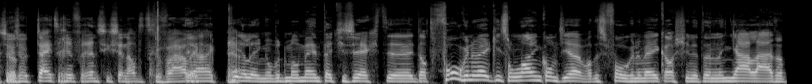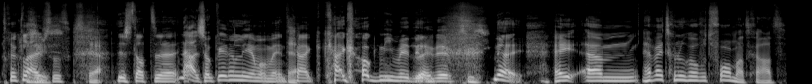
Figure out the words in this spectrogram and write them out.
sowieso tijdreferenties zijn altijd gevaarlijk. Ja, killing. Op het moment dat je zegt eh, dat volgende week iets online komt. Ja, wat is volgende week als je het een jaar later terugluistert? Ja. Dus dat eh, nou, is ook weer een leermoment. Ga, ik, ga ik ook niet meer doen. Nee, nee, precies. nee. Hey, ehm, hebben wij het genoeg over het format gehad?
